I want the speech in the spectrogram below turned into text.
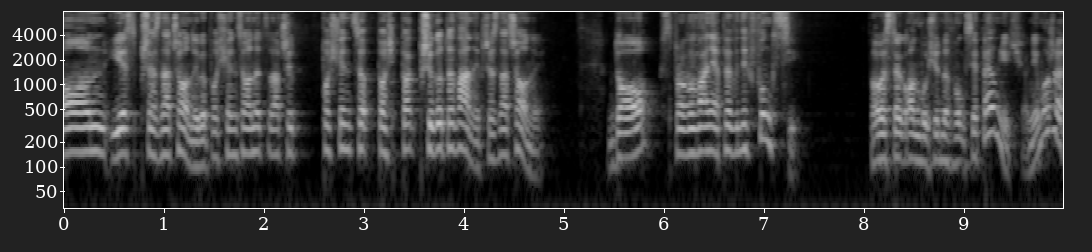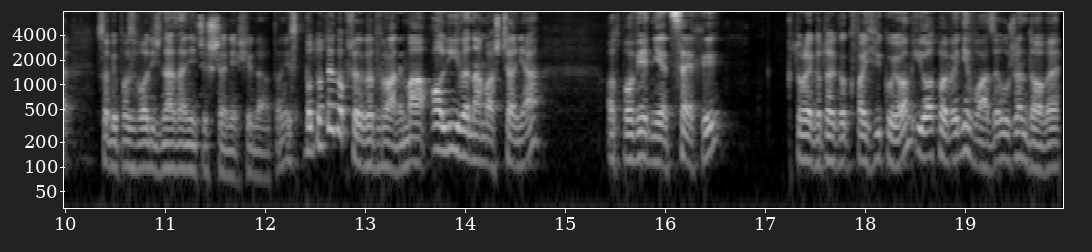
on jest przeznaczony, bo poświęcony to znaczy poświęco, przygotowany, przeznaczony do sprawowania pewnych funkcji. Wobec tego on musi tę funkcję pełnić. On nie może sobie pozwolić na zanieczyszczenie się na to. On jest, do tego przygotowany. Ma oliwę namaszczenia, odpowiednie cechy, które do tego kwalifikują i odpowiednie władze urzędowe,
